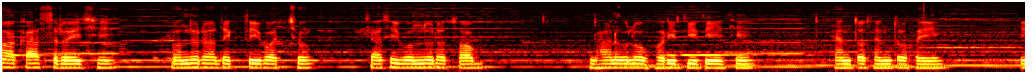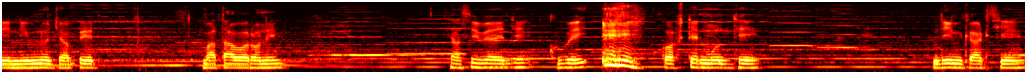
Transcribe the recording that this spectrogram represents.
আকাশ রয়েছে। বন্ধুরা দেখতেই পাচ্ছ, চাষি বন্ধুরা সব ধানগুলো ভরি দিয়ে দিয়েছে। হ্যান্ত স্যান্ত হয়ে এই নিম্নচাপের বাতাবরণে। চাষি ভাইদের খুবই কষ্টের মধ্যে দিন কাটছে।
